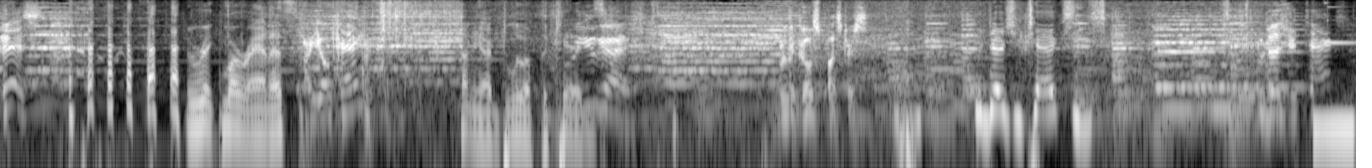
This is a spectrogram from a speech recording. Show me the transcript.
pissed. Rick Moranis. Are you okay? Honey, I blew up the Who are you kids. guys? We're the Ghostbusters. Who does your taxes? Who does your taxes?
